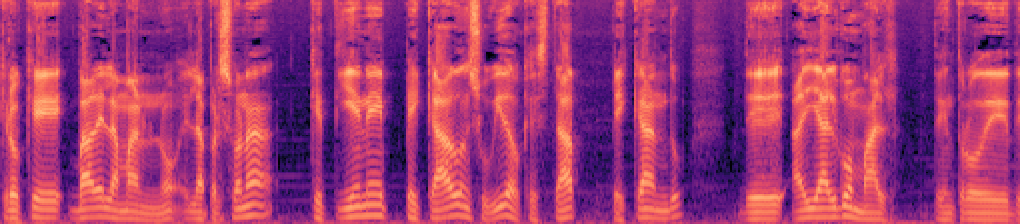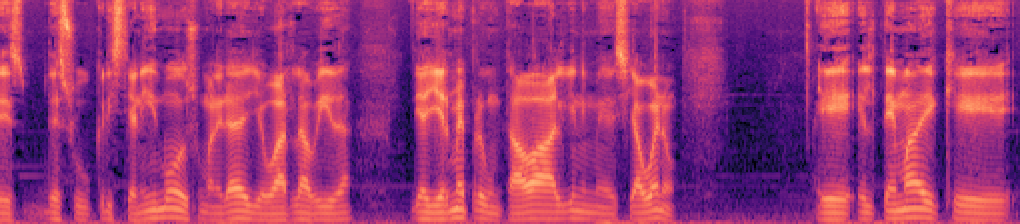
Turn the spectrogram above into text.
creo que va de la mano, ¿no? La persona que tiene pecado en su vida o que está pecando, hay algo mal dentro de, su cristianismo, de su manera de llevar la vida. De ayer me preguntaba a alguien y me decía, bueno, el tema de que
